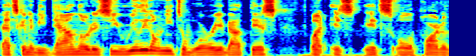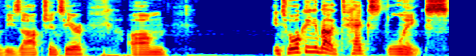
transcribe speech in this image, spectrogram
that's going to be downloaded so you really don't need to worry about this but it's it's all a part of these options here. Um, in talking about text links,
